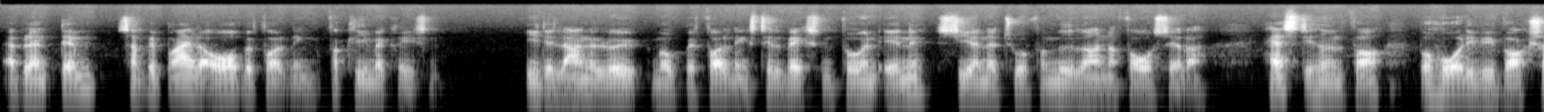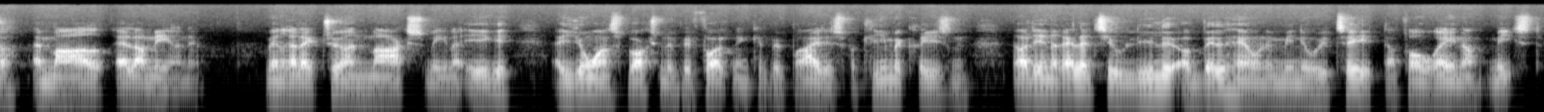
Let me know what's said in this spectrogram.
er blandt dem, som bebrejder overbefolkning for klimakrisen. I det lange løb må befolkningstilvæksten få en ende, siger naturformidleren og fortsætter. Hastigheden for, hvor hurtigt vi vokser, er meget alarmerende. Men redaktøren Marx mener ikke, at jordens voksende befolkning kan bebrejdes for klimakrisen, når det er en relativt lille og velhavende minoritet, der forurener mest.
